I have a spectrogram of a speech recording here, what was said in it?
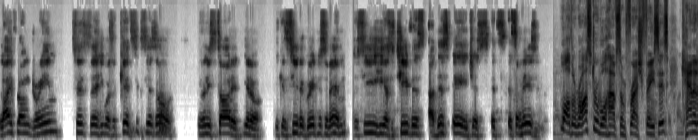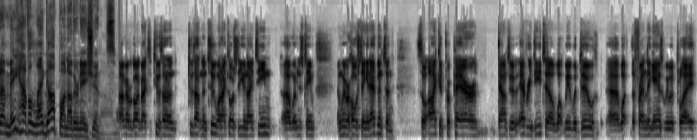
lifelong dream since uh, he was a kid, six years old, when he started, you know, you can see the greatness in him. To see he has achieved this at this age, it's it's it's amazing. While the roster will have some fresh faces, Canada may have a leg up on other nations. I remember going back to 2000, 2002 when I coached the U19 uh, women's team, and we were hosting in Edmonton. So I could prepare down to every detail what we would do, uh, what the friendly games we would play,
